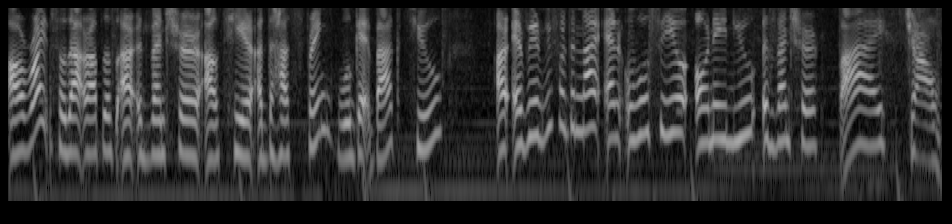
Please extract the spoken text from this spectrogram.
All right, so that wraps up our adventure out here at the hot spring. We'll get back to our Airbnb for the night and we'll see you on a new adventure. Bye. Ciao.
